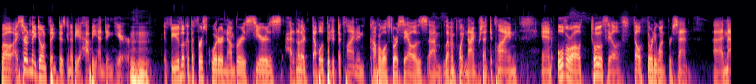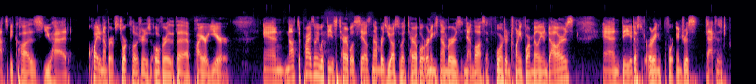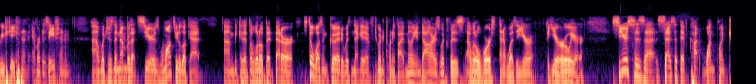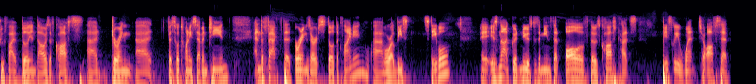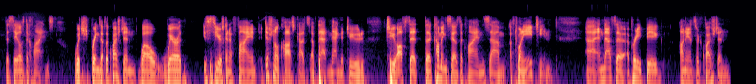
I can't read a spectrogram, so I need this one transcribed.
Well, I certainly don't think there's going to be a happy ending here. Mm-hmm. If you look at the first quarter numbers, Sears had another double-digit decline in comparable store sales, um, 11.9% decline, and overall total sales fell 31%, uh, and that's because you had quite a number of store closures over the prior year. And not surprisingly, with these terrible sales numbers, you also had terrible earnings numbers, net loss of $424 million, and the adjusted earnings before interest, taxes, depreciation, and amortization, uh, which is the number that Sears wants you to look at um, because it's a little bit better, still wasn't good. It was negative $225 million, which was a little worse than it was a year a year earlier. Sears has, uh, says that they've cut $1.25 billion of costs uh, during uh, fiscal 2017. And the fact that earnings are still declining, um, or at least stable, is not good news because it means that all of those cost cuts basically went to offset the sales declines, which brings up the question well, where is Sears going to find additional cost cuts of that magnitude to offset the coming sales declines um, of 2018? Uh, and that's a, a, pretty big unanswered question.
